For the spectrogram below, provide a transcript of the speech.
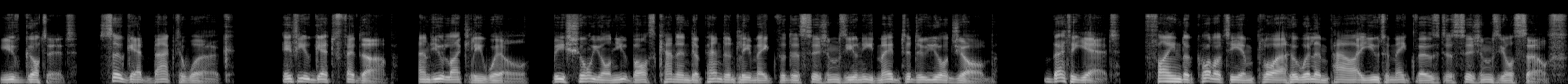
You've got it, so get back to work. If you get fed up, and you likely will, be sure your new boss can independently make the decisions you need made to do your job. Better yet, find a quality employer who will empower you to make those decisions yourself.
